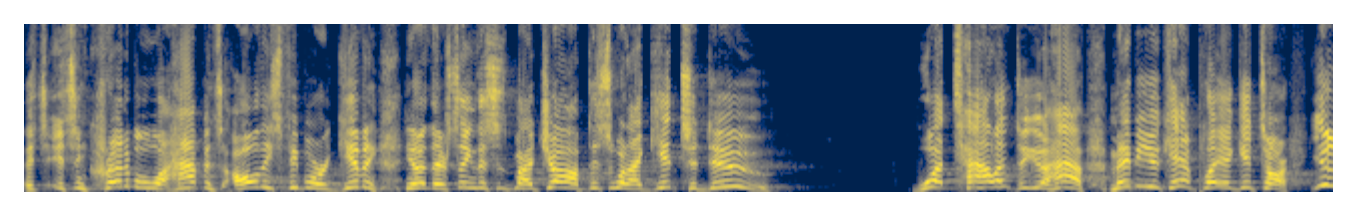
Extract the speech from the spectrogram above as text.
It's, it's incredible what happens. All these people are giving. You know, they're saying, This is my job, this is what I get to do. What talent do you have? Maybe you can't play a guitar. You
